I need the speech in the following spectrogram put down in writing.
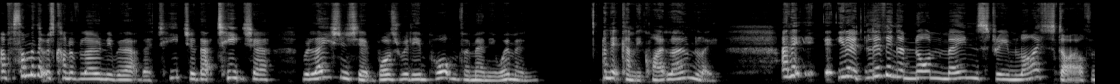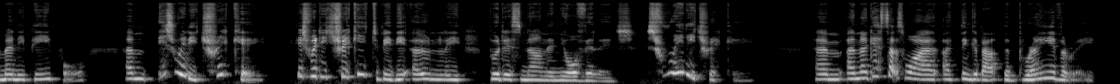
And for someone that was kind of lonely without their teacher, that teacher relationship was really important for many women. And it can be quite lonely. And, it, you know, living a non mainstream lifestyle for many people um, is really tricky. It's really tricky to be the only Buddhist nun in your village. It's really tricky. Um, and I guess that's why I think about the bravery,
